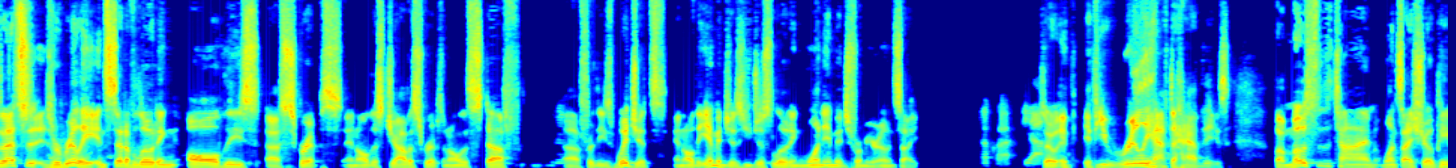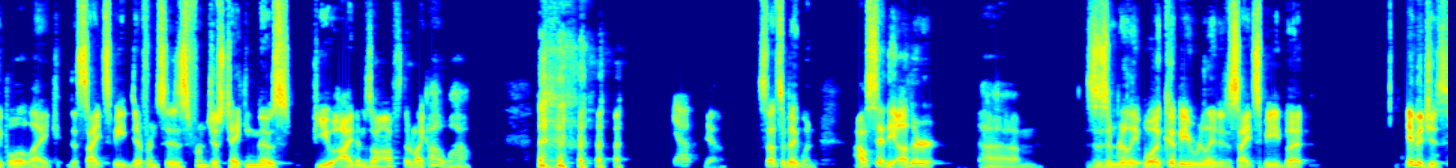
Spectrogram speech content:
So that's so really instead of loading all these uh, scripts and all this JavaScript and all this stuff mm-hmm. uh, for these widgets and all the images, you're just loading one image from your own site. Okay. Yeah. So if if you really have to have these, but most of the time, once I show people like the site speed differences from just taking those few items off, they're like, "Oh wow." yep. Yeah. So that's a big one. I'll say the other. Um, this isn't really well. It could be related to site speed, but images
